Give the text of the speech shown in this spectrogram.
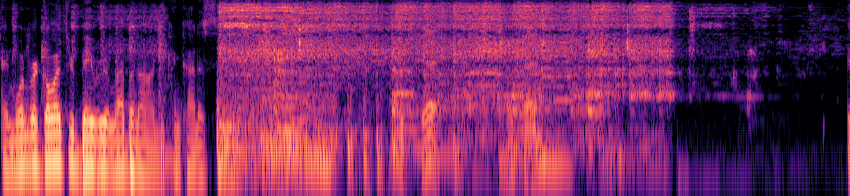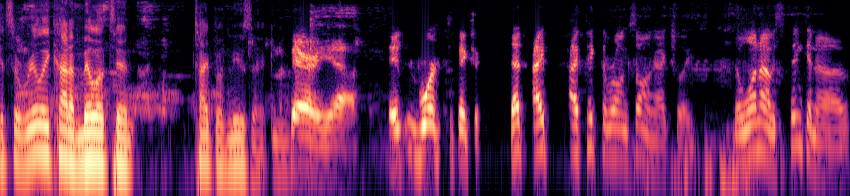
And when we're going through Beirut, Lebanon, you can kind of see shit. Okay. it's a really kind of militant type of music. Very, yeah. It worked to picture. That I I picked the wrong song actually. The one I was thinking of.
